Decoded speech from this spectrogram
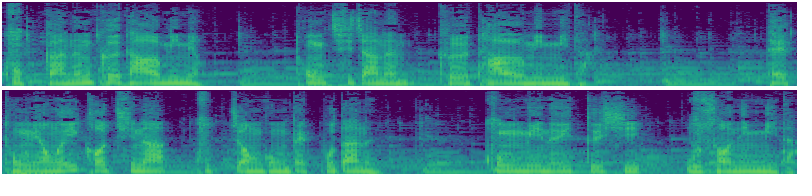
국가는 그 다음이며 통치자는 그 다음입니다. 대통령의 거취나 국정 공백보다는 국민의 뜻이 우선입니다.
